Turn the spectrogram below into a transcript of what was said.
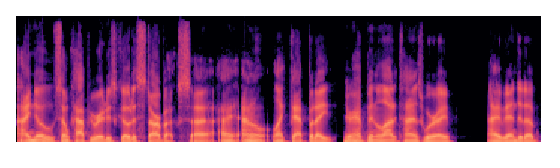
I know some copywriters go to Starbucks. Uh, I, I don't like that, but I there have been a lot of times where I I've ended up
